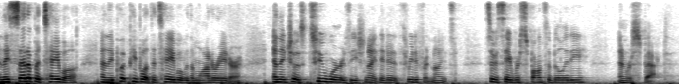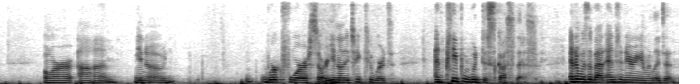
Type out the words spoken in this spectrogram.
And they set up a table and they put people at the table with a moderator. And they chose two words each night. They did it three different nights. So it would say responsibility and respect. Or, um, you know, workforce, or, you know, they take two words. And people would discuss this. And it was about engineering and religion.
